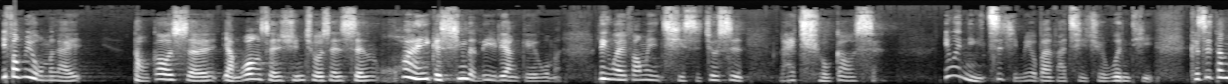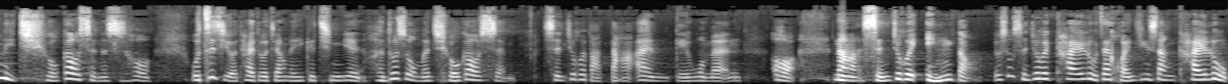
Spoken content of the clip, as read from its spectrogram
一方面，我们来祷告神、仰望神、寻求神，神换一个新的力量给我们；另外一方面，其实就是来求告神，因为你自己没有办法解决问题。可是，当你求告神的时候，我自己有太多这样的一个经验。很多时候，我们求告神，神就会把答案给我们。哦，那神就会引导，有时候神就会开路，在环境上开路，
